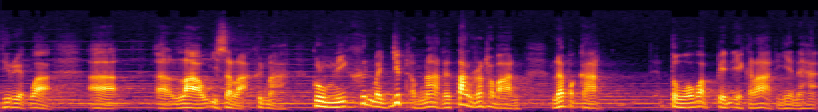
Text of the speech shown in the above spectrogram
ที่เรียกว่าลาวอิสระขึ้นมา กลุ่มนี้ขึ้นมายึดอำนาจและตั้งรัฐบาล และประกาศตัวว่าเป็นเอกราชอย่างเงี้ยนะฮะ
